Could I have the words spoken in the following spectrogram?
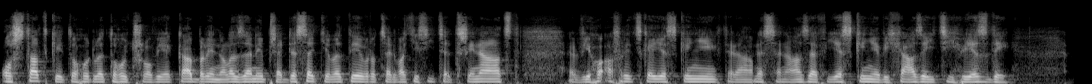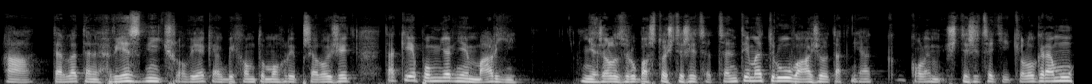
ostatky tohohle toho člověka byly nalezeny před deseti lety v roce 2013 v jihoafrické jeskyni, která nese název Jeskyně vycházející hvězdy. A tenhle ten hvězdný člověk, jak bychom to mohli přeložit, tak je poměrně malý. Měřil zhruba 140 cm, vážil tak nějak kolem 40 kg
